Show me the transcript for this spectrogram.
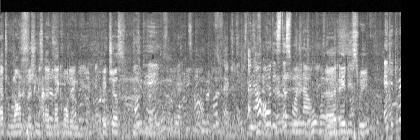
air to ground missions and recording pictures. Okay. Oh, perfect. And how old is this one now? Uh, 83. 83?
